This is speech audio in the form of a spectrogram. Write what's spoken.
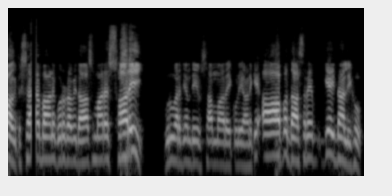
ਭਗਤ ਸਾਹਿਬਾਨ, ਗੁਰੂ ਰਵਿਦਾਸ ਮਹਾਰਾਜ ਸਾਰੇ ਹੀ ਗੁਰੂ ਅਰਜਨ ਦੇਵ ਸਾਹਿਬ ਮਹਾਰਾਜ ਕੋਲੇ ਆਣ ਕੇ ਆਪ ਦੱਸ ਰਹੇ, ਕਿ ਇਦਾਂ ਲਿਖੋ।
